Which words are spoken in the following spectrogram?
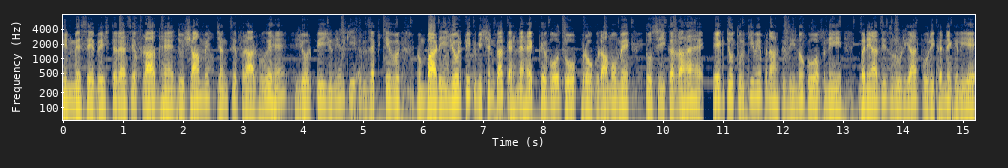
इनमें से बेशतर ऐसे अफराद हैं जो शाम में जंग से फरार हुए हैं। यूरोपीय यूनियन की एग्जेक्टिव बॉडी यूरोपीय कमीशन का कहना है कि वो दो प्रोग्रामों में तोसी कर रहा है। एक जो तुर्की में पनाह गजीनों को अपनी बुनियादी जरूरियात पूरी करने के लिए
